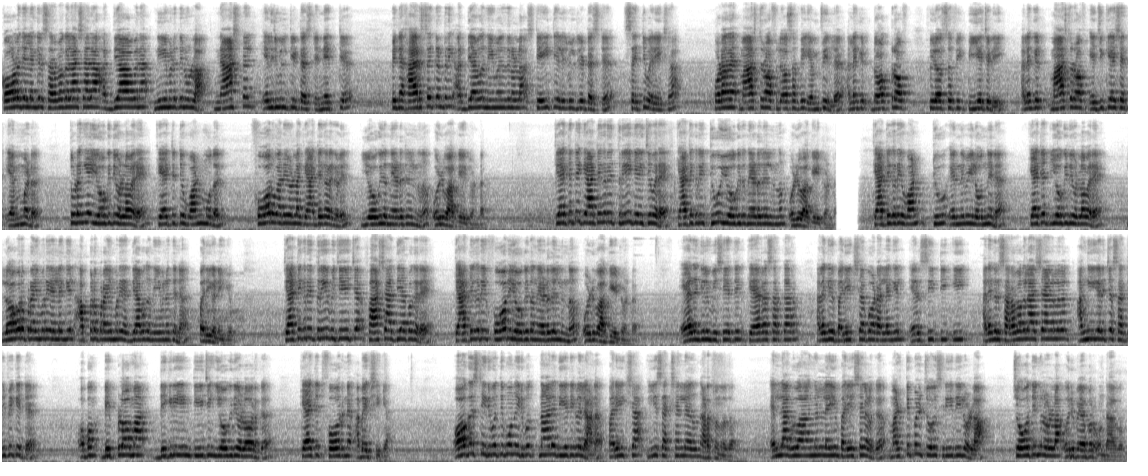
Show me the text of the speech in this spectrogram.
കോളേജ് അല്ലെങ്കിൽ സർവകലാശാല അധ്യാപന നിയമനത്തിനുള്ള നാഷണൽ എലിജിബിലിറ്റി ടെസ്റ്റ് നെറ്റ് പിന്നെ ഹയർ സെക്കൻഡറി അധ്യാപക നിയമനത്തിനുള്ള സ്റ്റേറ്റ് എലിജിബിലിറ്റി ടെസ്റ്റ് സെറ്റ് പരീക്ഷ കൂടാതെ master of philosophy M Phil അല്ലെങ്കിൽ doctor of philosophy P H D അല്ലെങ്കിൽ master of education M Ed തുടങ്ങിയ യോഗ്യതയുള്ളവരെ കേറ്ററ്റ് വൺ മുതൽ ഫോർ വരെയുള്ള കാറ്റഗറികളിൽ യോഗ്യത നേടുന്നതിൽ നിന്ന് ഒഴിവാക്കിയിട്ടുണ്ട്. കേറ്ററ്റ് കാറ്റഗറി ത്രീ ജയിച്ചവരെ കാറ്റഗറി ടു യോഗ്യത നേടുന്നതിൽ നിന്നും ഒഴിവാക്കിയിട്ടുണ്ട്. കാറ്റഗറി വൺ ടു എന്നിവയിൽ ഒന്നിന് കാറ്ററ്റ് യോഗ്യതയുള്ളവരെ ലോവർ പ്രൈമറി അല്ലെങ്കിൽ അപ്പർ പ്രൈമറി അധ്യാപക നിയമനത്തിന് പരിഗണിക്കും. കാറ്റഗറി ത്രീ വിജയിച്ച ഭാഷ അധ്യാപകരെ കാറ്റഗറി ഫോർ യോഗ്യത നേടുന്നതിൽ നിന്ന് ഒഴിവാക്കിയിട്ടുണ്ട്. ഏതെങ്കിലും വിഷയത്തിൽ കേരള സർക്കാർ അല്ലെങ്കിൽ പരീക്ഷാ ബോർഡ് അല്ലെങ്കിൽ എൽ സി ടി ഇ അല്ലെങ്കിൽ സർവകലാശാലകൾ അംഗീകരിച്ച സർട്ടിഫിക്കറ്റ് ഒപ്പം ഡിപ്ലോമ ഡിഗ്രി ഇൻ ടീച്ചിങ് യോഗ്യതയുള്ളവർക്ക് കാറ്ററ്റ് ഫോറിന് അപേക്ഷിക്കാം. ഓഗസ്റ്റ് ഇരുപത്തിമൂന്ന് ഇരുപത്തിനാല് തീയതികളിലാണ് പരീക്ഷ ഈ സെക്ഷനിൽ അത് നടത്തുന്നത്. എല്ലാ വിഭാഗങ്ങളിലെയും പരീക്ഷകൾക്ക് മൾട്ടിപ്പിൾ ചോയ്സ് രീതിയിലുള്ള ചോദ്യങ്ങളുള്ള ഒരു പേപ്പർ ഉണ്ടാകും.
